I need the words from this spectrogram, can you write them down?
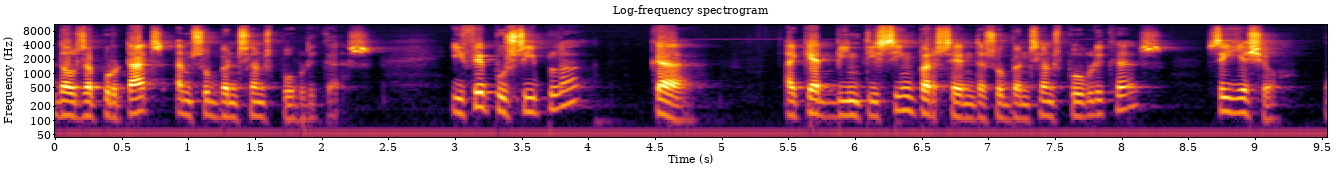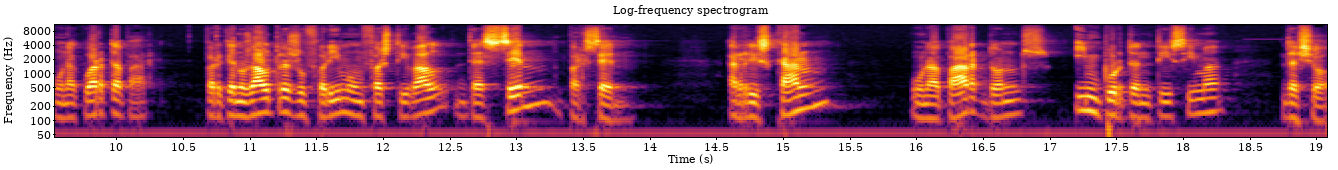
dels aportats amb subvencions públiques i fer possible que aquest 25% de subvencions públiques sigui això, una quarta part, perquè nosaltres oferim un festival de 100%, arriscant una part doncs, importantíssima d'això.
